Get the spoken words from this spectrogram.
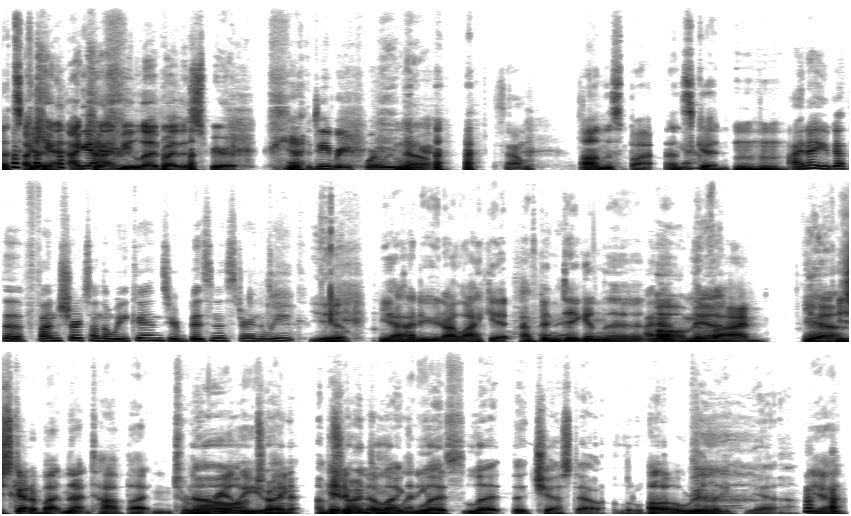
That's good. I can't. I Yeah. can't be led by the Spirit. Yeah, the debrief where we No. it. So On the spot. That's good. hmm I know you've got the fun shirts on the weekends. Your business during the week. Yep. Yeah, dude. I like it. I've been digging the, I the, know. Oh, the man. vibe. Yeah. You just got to button that top button to No, really I'm trying like, to. I'm hit trying it to with like the let millennials. let the chest out a little bit. Oh, really? Yeah. Yeah.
